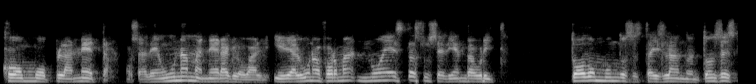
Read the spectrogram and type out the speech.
como planeta, o sea, de una manera global. Y de alguna forma no está sucediendo ahorita. Todo mundo se está aislando. Entonces,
